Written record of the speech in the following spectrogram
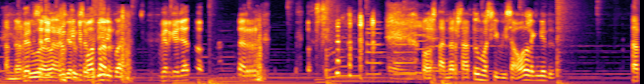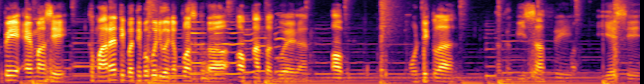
Standar Biar dua bisa lah biar di bisa motor. berdiri pak. Biar gak jatuh. Standar. Eh, kalau iya. standar satu masih bisa oleng gitu. Tapi emang sih kemarin tiba-tiba gue juga nyeplos ke om tante gue kan. Om mudik lah. Kagak bisa Vi iya sih.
